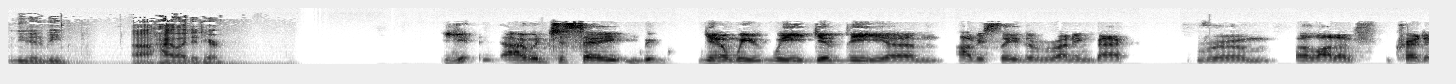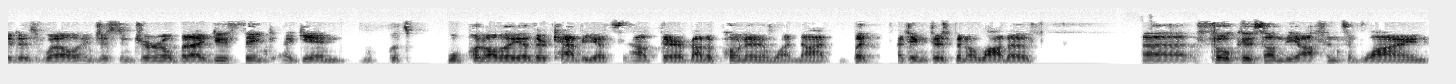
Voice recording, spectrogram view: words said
needed to be uh, highlighted here? Yeah, I would just say, you know, we we give the um, obviously the running back room a lot of credit as well and just in general but i do think again let's we'll put all the other caveats out there about opponent and whatnot but i think there's been a lot of uh, focus on the offensive line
